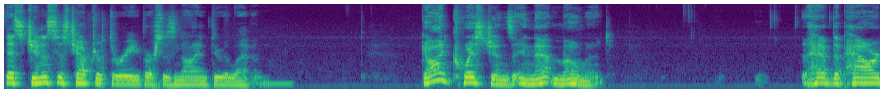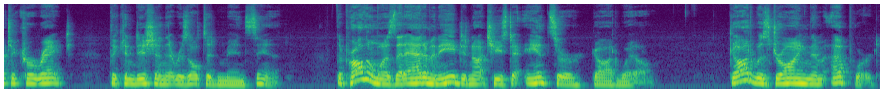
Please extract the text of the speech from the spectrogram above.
That's Genesis chapter 3, verses 9 through 11. God questions in that moment have the power to correct the condition that resulted in man's sin. The problem was that Adam and Eve did not choose to answer God well. God was drawing them upward,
